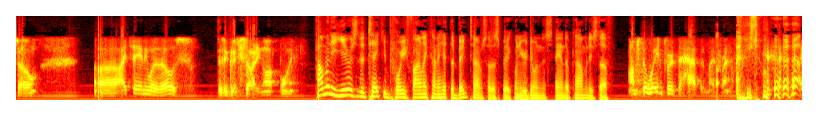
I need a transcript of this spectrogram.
So uh, I'd say any one of those is a good starting off point. How many years did it take you before you finally kind of hit the big time, so to speak, when you were doing the stand up comedy stuff? I'm still waiting for it to happen, my friend.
